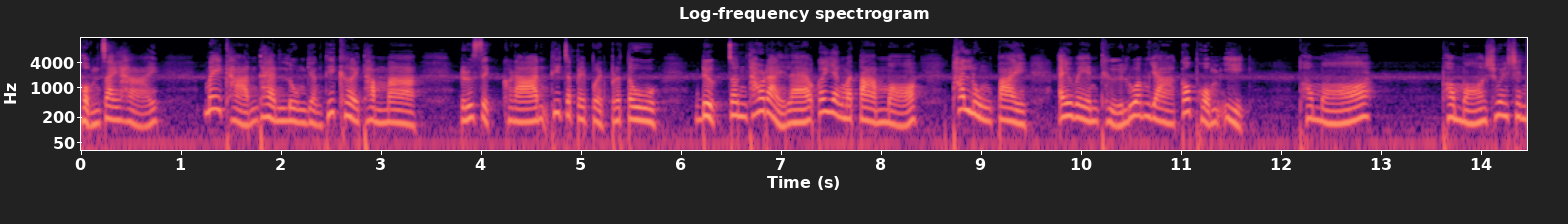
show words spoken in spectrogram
ผมใจหาย ไม่ขานแทนลุงอย่างที่เคยทำมา รู้สึกคร้านที่จะไปเปิดประตู ดึกจนเท่าไหร่แล้วก็ยังมาตามหมอ ถ้าลุงไป ไอเวนถือล่วมยาก็ผมอีก พ่อหมอ พ่อหมอช่วยฉัน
